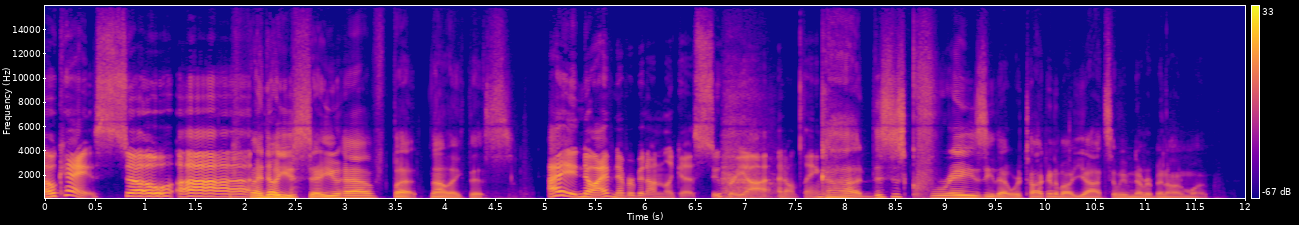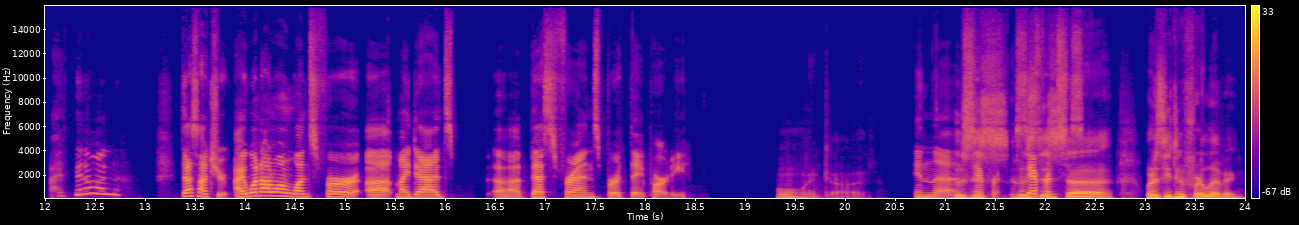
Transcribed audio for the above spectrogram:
Okay, so uh I know you say you have, but not like this. I no, I've never been on like a super yacht, I don't think. God, this is crazy that we're talking about yachts and we've never been on one. I've been on That's not true. I went on one once for uh my dad's uh best friend's birthday party Oh my god. in the Who's San, this? Fran- Who's San this? Uh, what does he do for a living?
